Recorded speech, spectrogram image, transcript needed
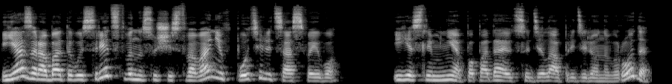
Я зарабатываю средства на существование в поте лица своего. И если мне попадаются дела определенного рода,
